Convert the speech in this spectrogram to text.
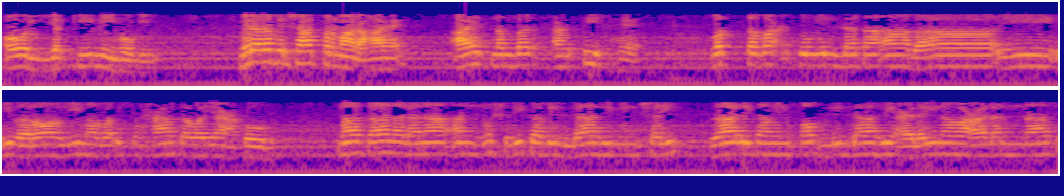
اور یقینی ہوگی۔ میرا رب ارشاد فرما رہا ہے، آیت نمبر اڑتیس ہے۔ واتبعت ملة آبائي إبراهيم وإسحاق ويعقوب۔ ما كان لنا أن نشرك بالله من شيء ذلك من فضل الله علينا وعلى الناس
